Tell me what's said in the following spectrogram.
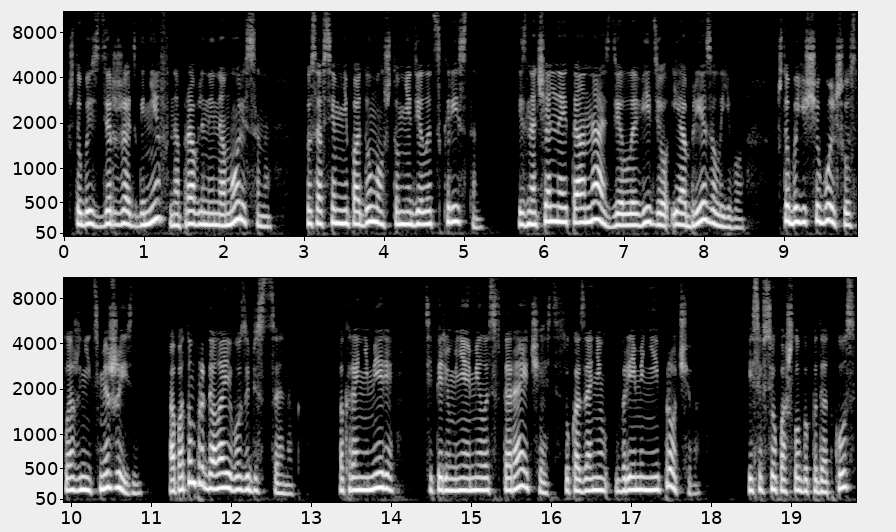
чтобы сдержать гнев, направленный на Моррисона, что совсем не подумал, что мне делать с Кристен. Изначально это она сделала видео и обрезала его, чтобы еще больше усложнить мне жизнь, а потом продала его за бесценок. По крайней мере, теперь у меня имелась вторая часть с указанием времени и прочего. Если все пошло бы под откос,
